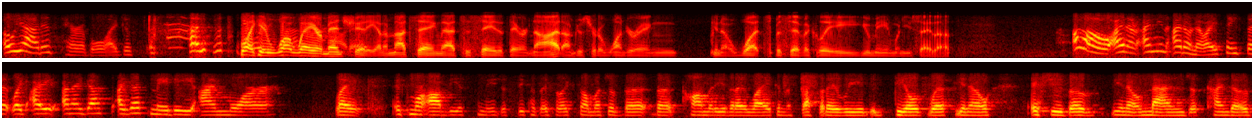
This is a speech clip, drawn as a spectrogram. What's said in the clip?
oh yeah it is terrible. I just just Like in what way are men about it. shitty? And I'm not saying that to say that they are not. I'm just sort of wondering, you know, what specifically you mean when you say that. Oh, I don't. I mean, I don't know. I think that like I and I guess I guess maybe I'm more like it's more obvious to me just because I feel like so much of the the comedy that I like and the stuff that I read deals with you know issues of you know men just kind of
